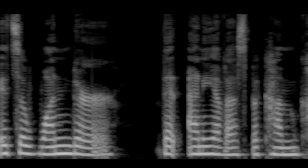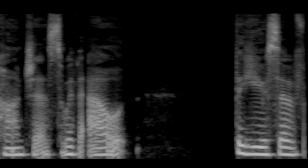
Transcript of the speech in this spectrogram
It's a wonder that any of us become conscious without the use of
